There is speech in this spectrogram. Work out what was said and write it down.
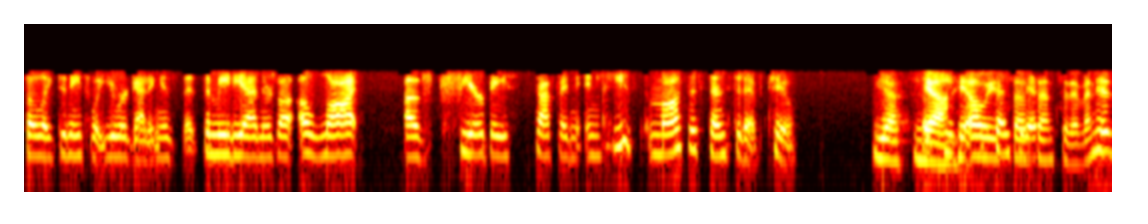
So like Denise, what you were getting is that the media, and there's a, a lot of fear-based stuff, and and he's Maas is sensitive too. Yes. yeah, he's he always so sensitive. sensitive, and his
